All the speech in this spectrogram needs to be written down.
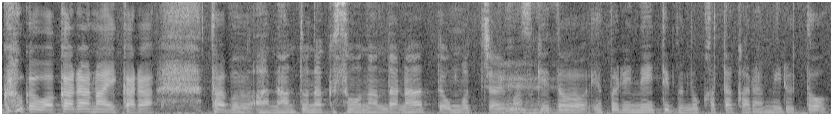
語がわからないから多分あなんとなくそうなんだなって思っちゃいますけど、やっぱりネイティブの方から見ると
